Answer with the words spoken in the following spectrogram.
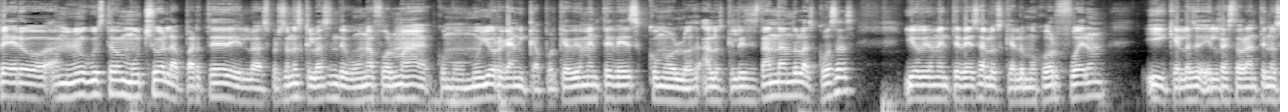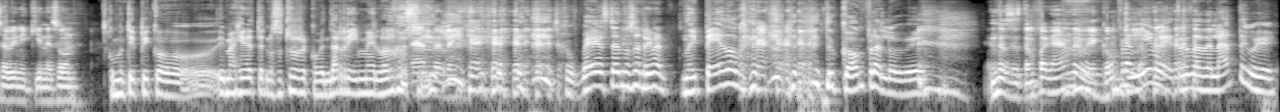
Pero a mí me gusta mucho la parte de las personas que lo hacen de una forma como muy orgánica, porque obviamente ves como los, a los que les están dando las cosas y obviamente ves a los que a lo mejor fueron y que los- el restaurante no sabe ni quiénes son. Como típico, imagínate nosotros recomendar rímel o algo así. Ándale. Güey, ustedes no son rímel. No hay pedo, güey. Tú cómpralo, güey. Nos están pagando, güey, cómpralo. Sí, güey, entonces adelante, güey.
